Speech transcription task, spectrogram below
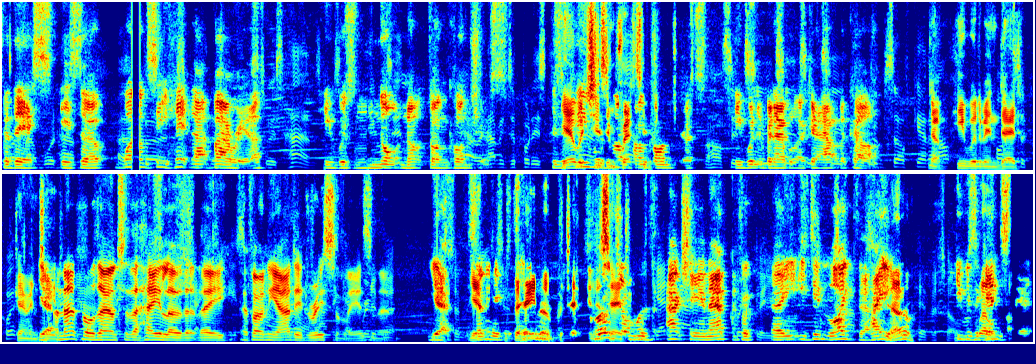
for this is that once he hit that barrier, he was not knocked unconscious. 'Cause if Yeah, which is impressive. Unconscious, he wouldn't have been able to get out of the car. No, he would have been dead, guaranteed. Yeah, And that's all down to the halo that they have only added recently, isn't it? Yeah, Yeah, Only- the halo protected his head. Was actually an advocate. Uh, he didn't like the halo. No. He was Well, against it.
